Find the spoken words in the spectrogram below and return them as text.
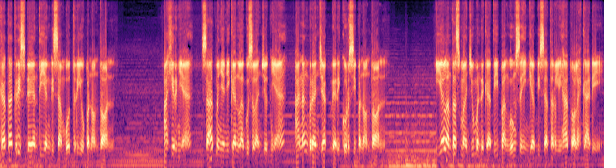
kata Krisdayanti yang disambut trio penonton. Akhirnya, saat menyanyikan lagu selanjutnya, Anang beranjak dari kursi penonton. Ia lantas maju mendekati panggung sehingga bisa terlihat oleh KD.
